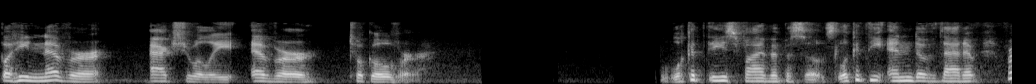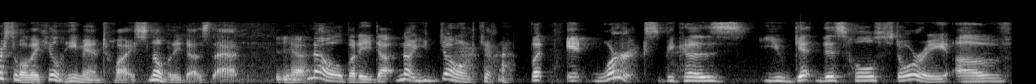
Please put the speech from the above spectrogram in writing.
but he never actually ever took over. Look at these five episodes. Look at the end of that. ep- First of all, they kill He-Man twice. Nobody does that. Yeah. Nobody does. No, you don't. but it works because you get this whole story of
